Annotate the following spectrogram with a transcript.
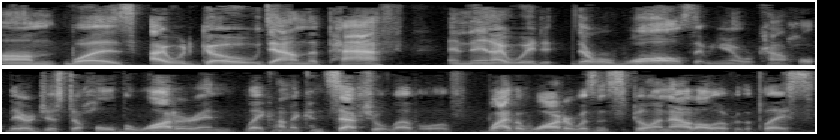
um, was I would go down the path, and then I would. There were walls that you know were kind of hold, there just to hold the water and like on a conceptual level of why the water wasn't spilling out all over the place.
